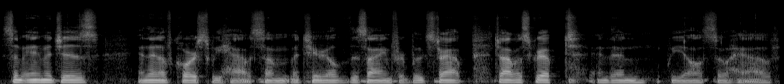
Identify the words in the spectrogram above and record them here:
some images, and then of course we have some material design for Bootstrap JavaScript, and then we also have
